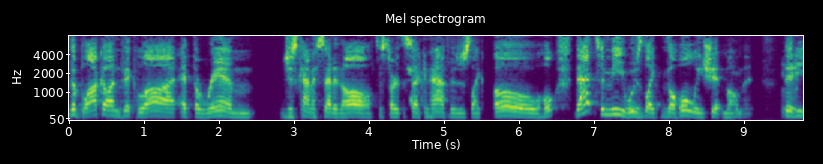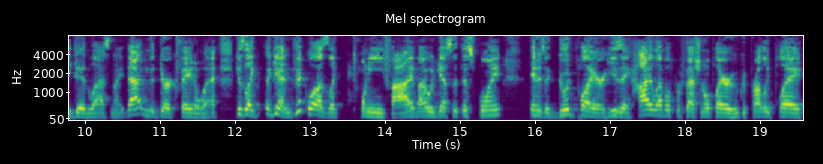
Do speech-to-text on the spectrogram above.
the block on Vic Law at the rim just kind of said it all to start the second half. It was just like, oh, ho- that to me was like the holy shit moment that he did last night. That and the Dirk fadeaway. Because like again, Vic Law is like 25, I would guess at this point. It is a good player. He's a high level professional player who could probably play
